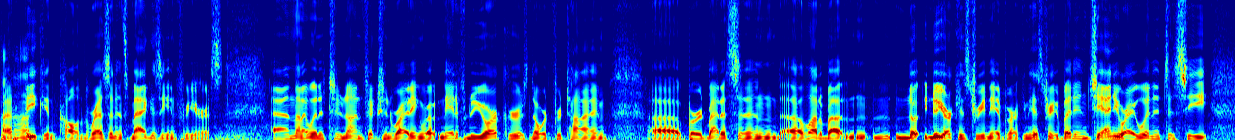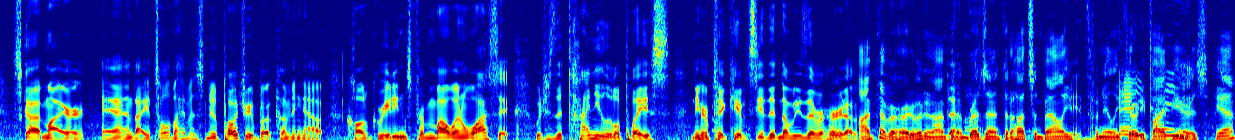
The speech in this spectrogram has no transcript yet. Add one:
at Uh-huh. Beacon called Resonance Magazine for years, and then I went into nonfiction writing. Wrote Native New Yorkers, No Word for Time, uh, Bird Medicine, a lot about n- n- New York history, and Native American history. But in January, I went in to see Scott Meyer, and I told him I have this new poetry book coming out called Greetings from Mawinawasik, which is a tiny little place near Poughkeepsie that nobody's ever heard of. I've never heard of it, and I've been a That- resident of the Hudson Valley for nearly very 35 tiny. years. Yeah.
